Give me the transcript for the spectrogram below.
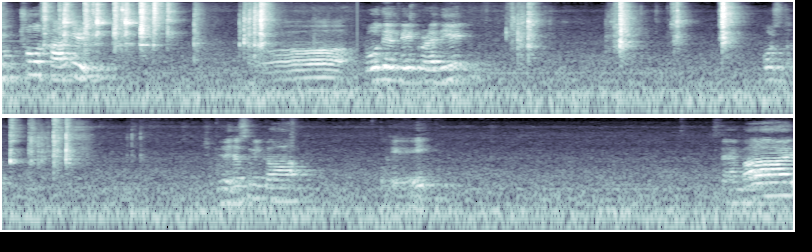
6초 41 오. 로드 앤 메이크 레디 폴스터 준비되셨습니까? 오케이 스탠바이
